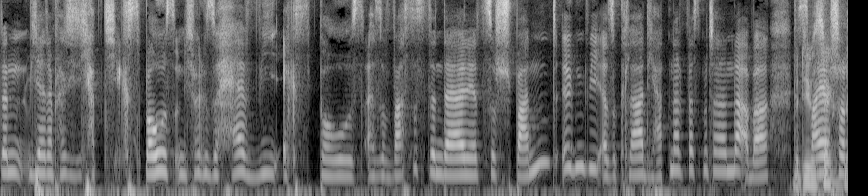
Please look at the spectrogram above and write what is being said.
dann, ja, dann plötzlich, ich hab dich exposed und ich war so, hä, wie exposed? Also was ist denn da jetzt so spannend irgendwie? Also klar, die hatten halt was miteinander, aber Mit das dem war ja schon,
